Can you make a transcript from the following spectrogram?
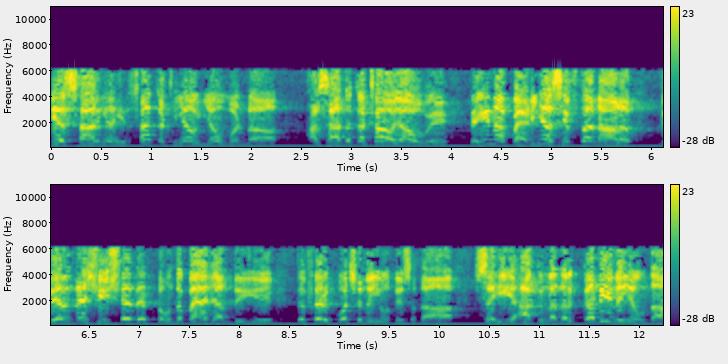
یہ ساریا ہرساں کٹیاں ہوئی ہونا حسد کٹھا ہوا ہوئے تو یہاں پیڑیاں سفت دل دے شیشے دے دھند پی جاتی ہے تو پھر کچھ نہیں دستا صحیح حق نظر کدی نہیں آتا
